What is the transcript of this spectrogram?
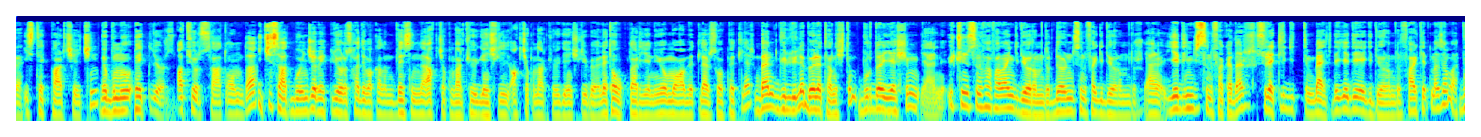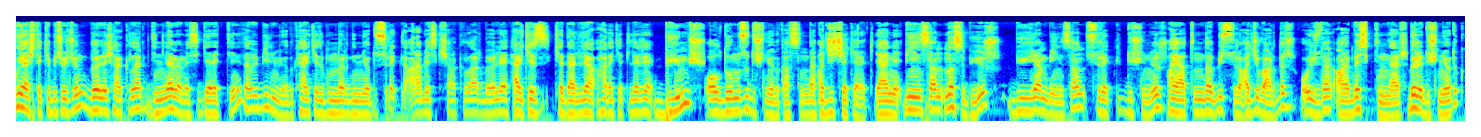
şeylere istek parça için ve bunu bekliyoruz. Atıyoruz saat 10'da. 2 saat boyunca bekliyoruz. Hadi bakalım desinler Akçapınar Köyü Gençliği, Akçapınar Köyü Gençliği böyle tavuklar yeniyor, muhabbetler, sohbetler. Ben Güllü ile böyle tanıştım. Burada yaşım yani 3. sınıfa falan gidiyorumdur. 4. sınıfa gidiyorumdur. Yani 7. sınıfa kadar sürekli gittim. Belki de 7'ye gidiyorumdur. Fark etmez ama bu yaştaki bir çocuğun böyle şarkılar dinlememesi gerektiğini tabii bilmiyorduk. Herkes bunları dinliyordu. Sürekli arabesk şarkılar böyle herkes kederli hareketleri büyümüş olduğumuzu düşünüyorduk aslında acı çekerek. Yani bir insan nasıl büyür? Büyüyen bir insan sürekli düşünür. Hayatında bir sürü acı vardır. O yüzden arabesk dinler. Böyle düşünüyorduk.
